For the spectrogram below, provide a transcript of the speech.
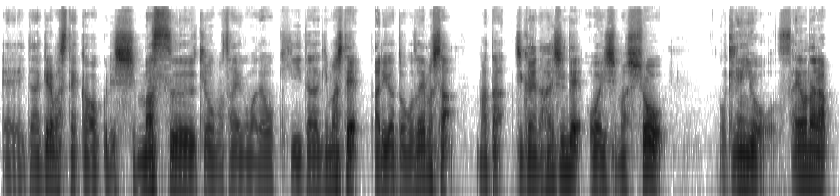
えー、いただければステッカーをお送りします。今日も最後までお聴きいただきまして、ありがとうございました。また次回の配信でお会いしましょう。ごきげんよう。さようなら。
